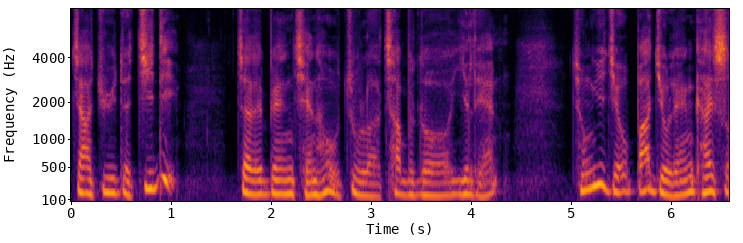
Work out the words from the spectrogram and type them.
家居的基地，在那边前后住了差不多一年。从一九八九年开始，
